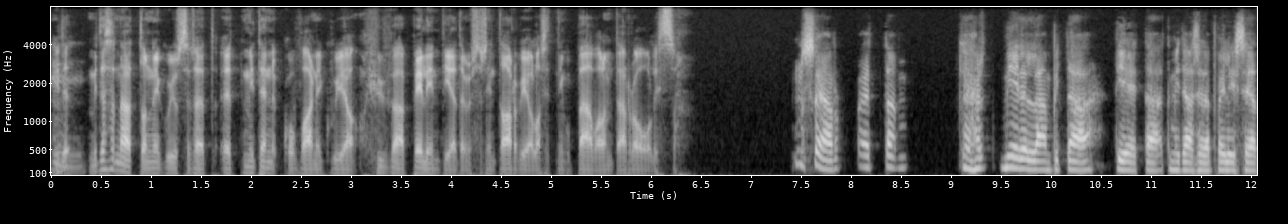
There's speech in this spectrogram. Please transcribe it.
Mitä, mm. mitä sä näet on niin kuin just se, että, että miten kovaa niin kuin, ja hyvää pelin tietämystä siinä tarvii olla sitten niin päävalmentajan roolissa? No se on, että mielellään pitää tietää, että mitä siellä pelissä ja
